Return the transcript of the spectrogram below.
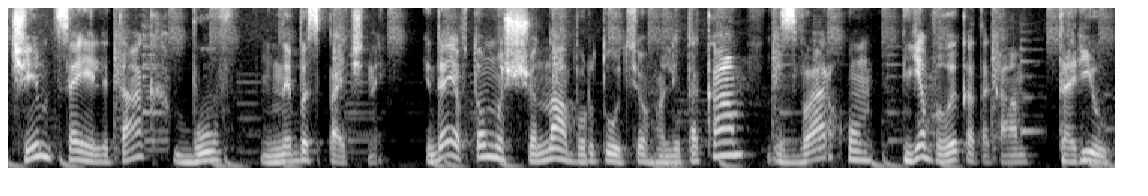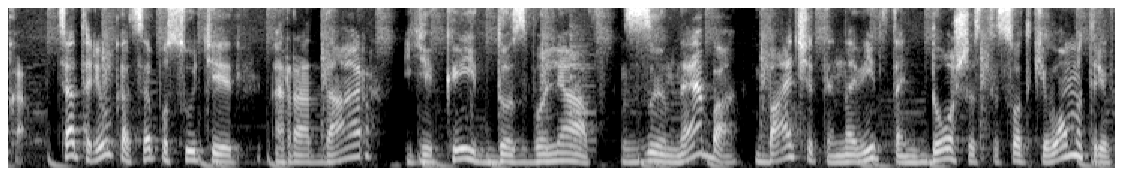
Чим цей літак був небезпечний? Ідея в тому, що на борту цього літака зверху є велика така тарілка. Ця тарілка це по суті радар, який дозволяв з неба бачити на відстань до 600 кілометрів.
